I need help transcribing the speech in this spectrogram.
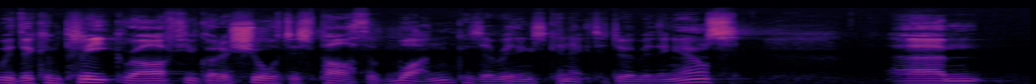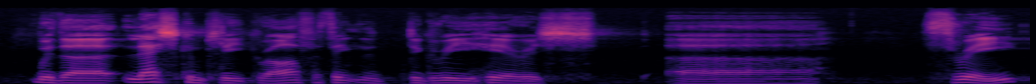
with a complete graph, you've got a shortest path of one because everything's connected to everything else. Um, with a less complete graph, I think the degree here is uh, three.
